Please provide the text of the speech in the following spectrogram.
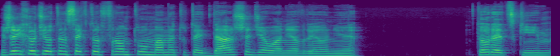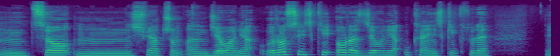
Jeżeli chodzi o ten sektor frontu, mamy tutaj dalsze działania w rejonie tureckim, co mm, świadczą o działania rosyjskie oraz działania ukraińskie, które e,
